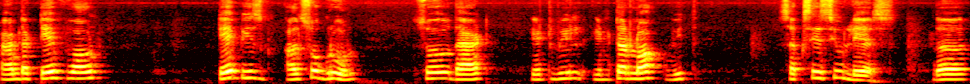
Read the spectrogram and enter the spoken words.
and the tape wound tape is also grooved so that it will interlock with successive layers. The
